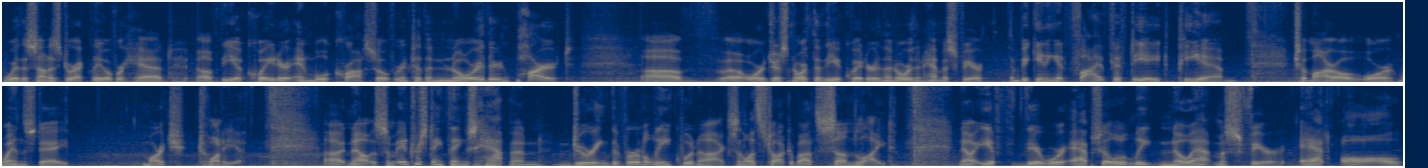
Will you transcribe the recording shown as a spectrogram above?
where the sun is directly overhead of the equator and will cross over into the northern part of uh, or just north of the equator in the northern hemisphere beginning at 5:58 p.m. tomorrow or Wednesday March 20th. Uh, now, some interesting things happen during the vernal equinox, and let's talk about sunlight. Now, if there were absolutely no atmosphere at all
